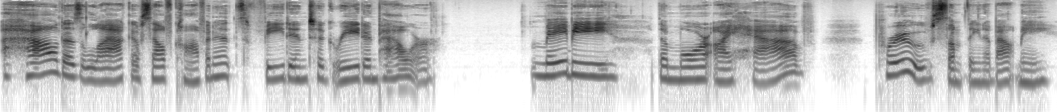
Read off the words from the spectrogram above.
how does lack of self-confidence feed into greed and power? Maybe the more I have proves something about me.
